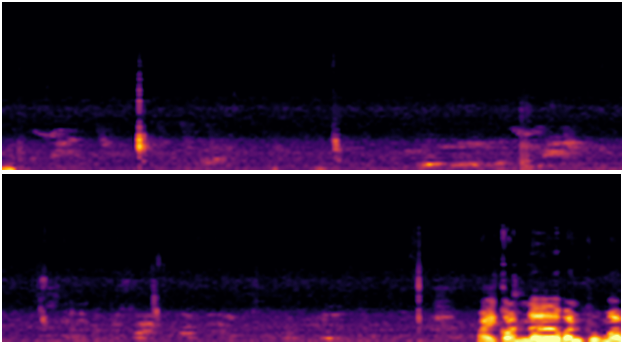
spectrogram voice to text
ừ. ไปก่อนเนอะวันพุ่งมา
